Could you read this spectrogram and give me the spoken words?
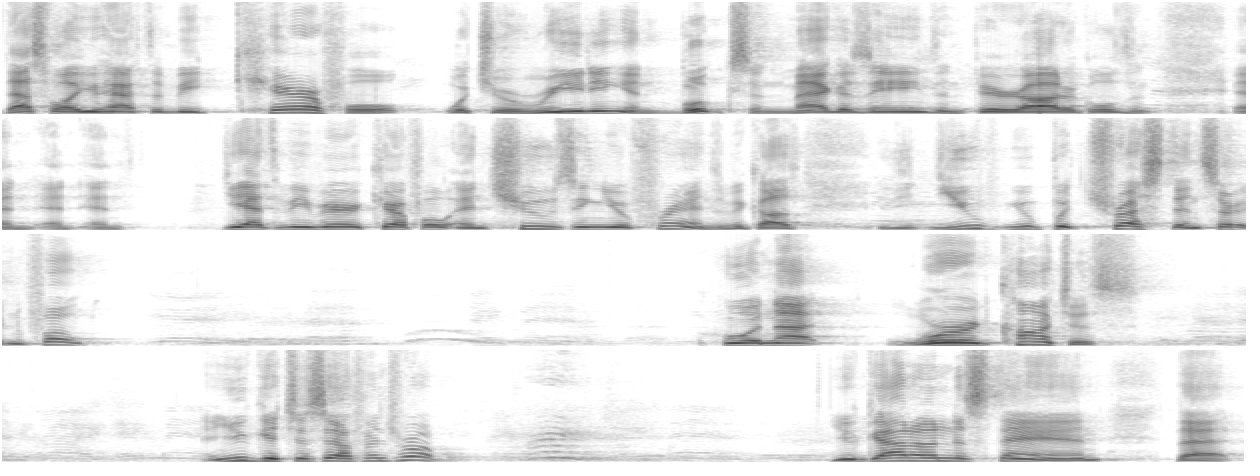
That's why you have to be careful what you're reading in books and magazines and periodicals and, and, and, and you have to be very careful in choosing your friends because you, you put trust in certain folk who are not word conscious and you get yourself in trouble. You got to understand that,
